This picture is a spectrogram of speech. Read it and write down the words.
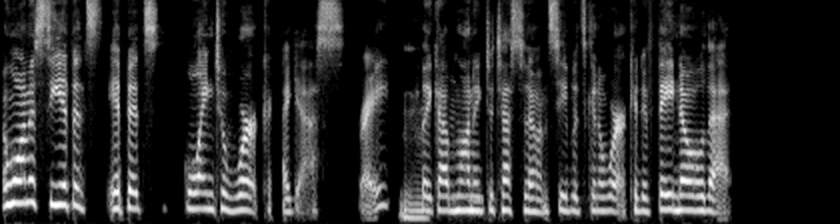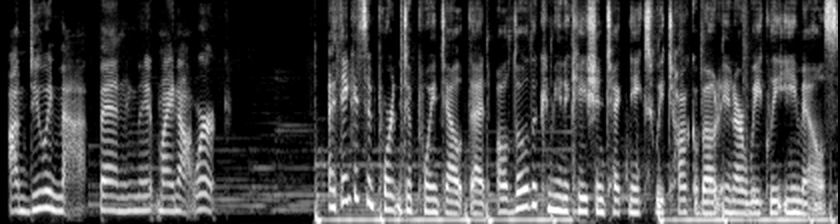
I want to see if it's if it's going to work. I guess right. Mm-hmm. Like I'm wanting to test it out and see if it's going to work. And if they know that I'm doing that, then it might not work. I think it's important to point out that although the communication techniques we talk about in our weekly emails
